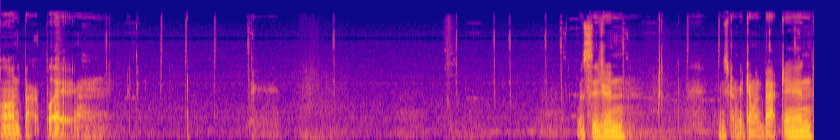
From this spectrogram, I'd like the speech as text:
On power play. Decision. He's going to be coming back in.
